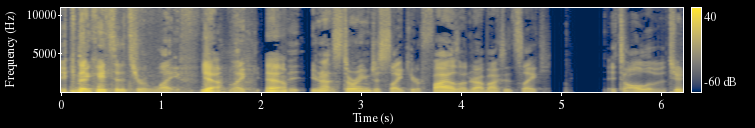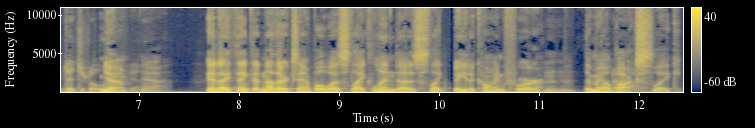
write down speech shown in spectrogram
It communicates that it's your life. Yeah. Like Yeah. you're not storing just like your files on Dropbox. It's like it's all of it. It's your digital. Life. Yeah. life, Yeah. And i think another example was like linda's like beta coin for Mm-hmm. the mailbox like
